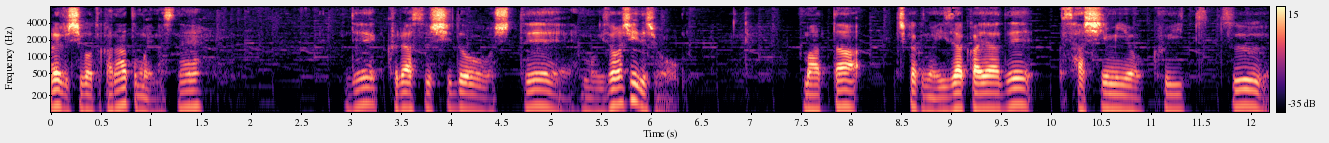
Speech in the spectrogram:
れる仕事かなと思いますね。でクラス指導をしてもう忙しいでしょう。また近くの居酒屋で刺身を食いつつ、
